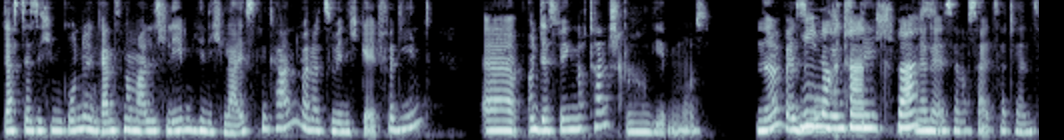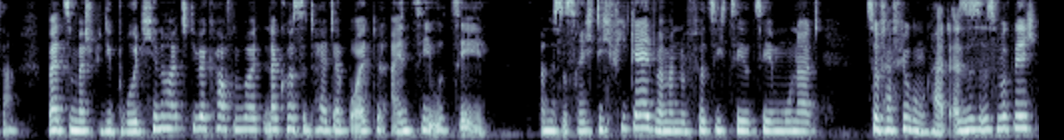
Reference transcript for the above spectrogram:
dass der sich im Grunde ein ganz normales Leben hier nicht leisten kann, weil er zu wenig Geld verdient äh, und deswegen noch Tanzstunden geben muss. Ne? Weil Wie so noch günstig, Tanz, was? Na, der ist ja noch Salsa-Tänzer. Weil zum Beispiel die Brötchen heute, die wir kaufen wollten, da kostet halt der Beutel ein COC. Und es ist richtig viel Geld, wenn man nur 40 COC im Monat zur Verfügung hat. Also es ist wirklich,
